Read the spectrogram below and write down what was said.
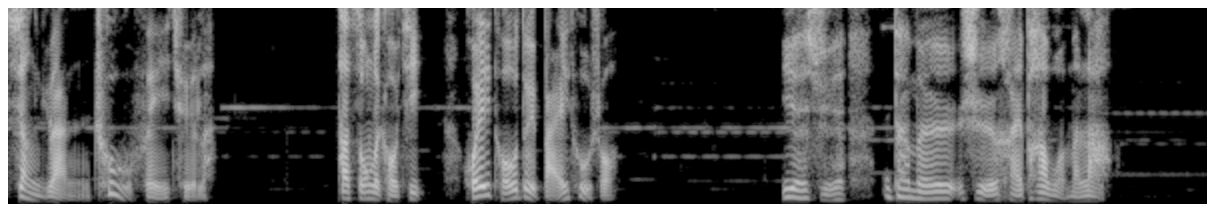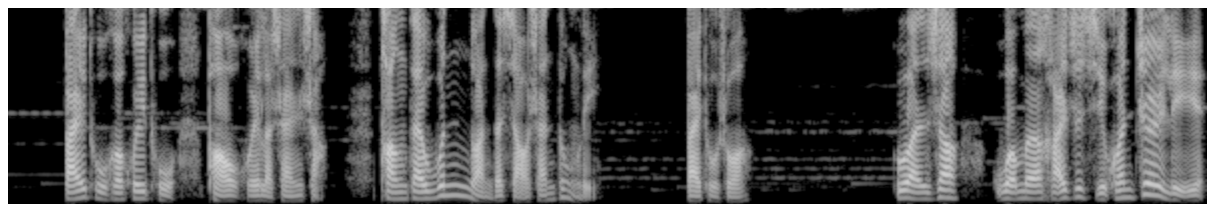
向远处飞去了。他松了口气，回头对白兔说：“也许他们是害怕我们了。”白兔和灰兔跑回了山上，躺在温暖的小山洞里。白兔说：“晚上我们还是喜欢这里。”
